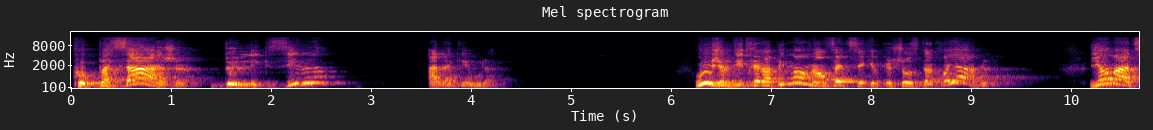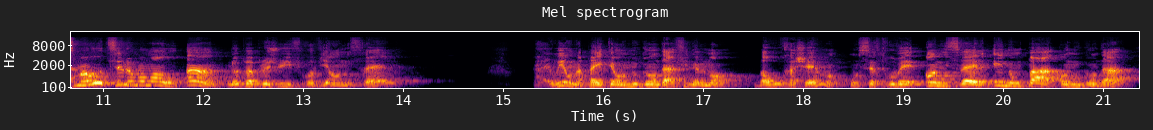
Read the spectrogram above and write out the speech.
qu'au passage de l'exil à la Géoula. Oui, je le dis très rapidement, mais en fait, c'est quelque chose d'incroyable. Yom HaAtzmaut, c'est le moment où, un, le peuple juif revient en Israël. Ben oui, on n'a pas été en Ouganda finalement. Baruch Hashem, on s'est retrouvé en Israël et non pas en Ouganda,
